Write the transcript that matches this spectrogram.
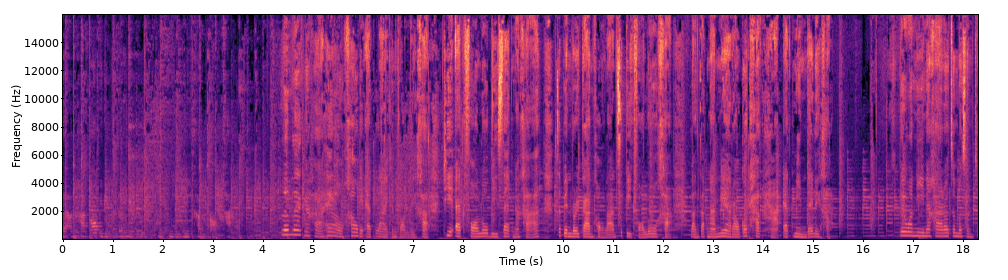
แล้วนะคะ ก็ไปดูกันได้เลยคลิปนี้มีคำตอบค่ะเริ่มแรกนะคะให้เราเข้าไปแอดไลน์กันก่อนเลยค่ะ ที่ add follow bz นะคะ จะเป็นบริการของร้าน speed follow ค่ะ หลังจากนั้นเนี่ยเราก็ทักหาแอดมินได้เลยค่ะ โดยวันนี้นะคะเราจะมาสนใจ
